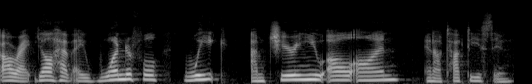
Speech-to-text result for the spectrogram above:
All right, y'all have a wonderful week. I'm cheering you all on, and I'll talk to you soon.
